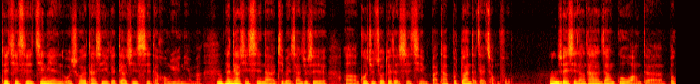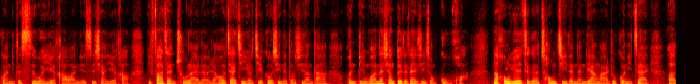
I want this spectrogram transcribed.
对，其实今年我说它是一个调性式的红月年嘛。嗯、那调性式呢，基本上就是呃过去做对的事情，把它不断的在重复。嗯。所以是让它让过往的，不管你的思维也好啊，你的思想也好，你发展出来了，然后再经由结构性的东西让它稳定化。那相对的，它也是一种固化。那红月这个冲击的能量啊，如果你在呃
